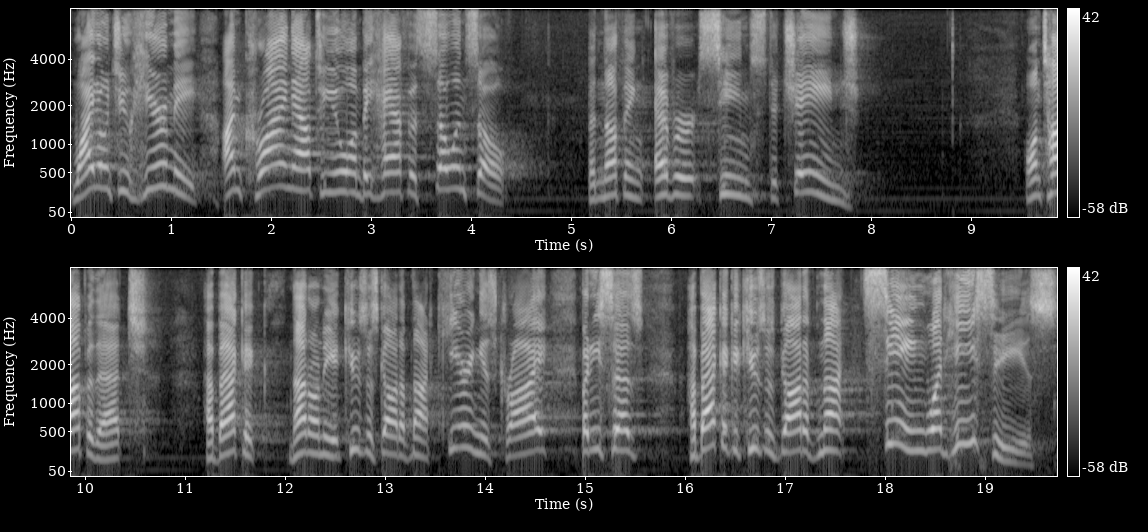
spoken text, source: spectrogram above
Why don't you hear me? I'm crying out to you on behalf of so and so. But nothing ever seems to change. On top of that, Habakkuk not only accuses God of not hearing his cry, but he says, Habakkuk accuses God of not seeing what he sees.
